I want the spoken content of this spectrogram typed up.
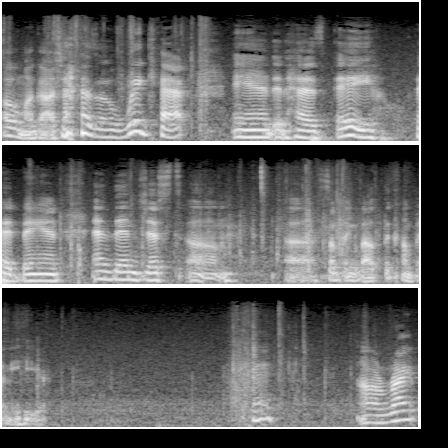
Oh my gosh, it has a wig cap. And it has a headband. And then just um, uh, something about the company here. Okay. All right.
